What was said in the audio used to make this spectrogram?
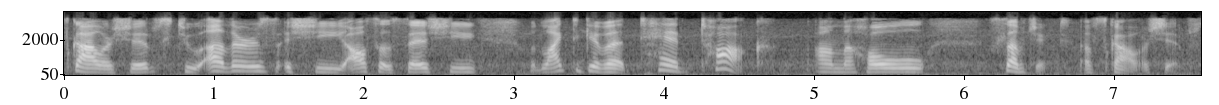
scholarships to others. She also says she would like to give a TED talk on the whole subject of scholarships.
